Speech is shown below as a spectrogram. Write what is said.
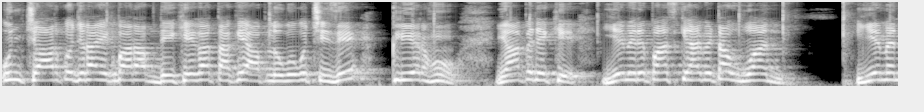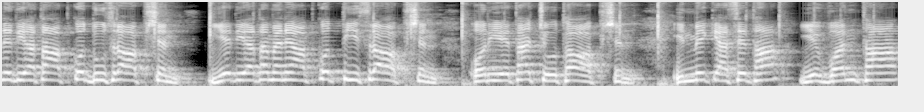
उन चार को जरा एक बार आप देखिएगा ताकि आप लोगों को चीज़ें क्लियर हो। यहाँ पे देखिए, ये मेरे पास क्या है बेटा? वन। ये मैंने दिया था आपको दूसरा ऑप्शन, ये दिया था मैंने आपको तीसरा ऑप्शन, और ये था चौथा ऑप्शन। इनमें कैसे था? ये वन था,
